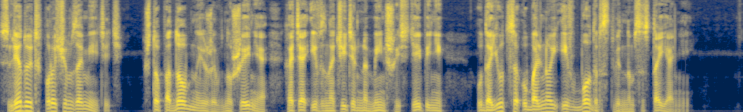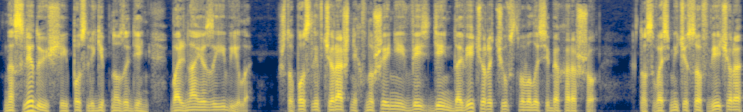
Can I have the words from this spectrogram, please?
Следует, впрочем, заметить, что подобные же внушения, хотя и в значительно меньшей степени, удаются у больной и в бодрственном состоянии. На следующий после гипноза день больная заявила, что после вчерашних внушений весь день до вечера чувствовала себя хорошо, но с восьми часов вечера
